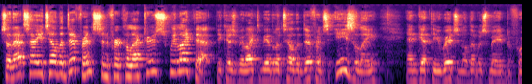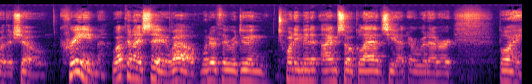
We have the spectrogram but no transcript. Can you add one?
so that's how you tell the difference, and for collectors, we like that, because we like to be able to tell the difference easily and get the original that was made before the show. Cream, what can I say? Wow, wonder if they were doing 20-minute I'm So Glads yet, or whatever. Boy,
